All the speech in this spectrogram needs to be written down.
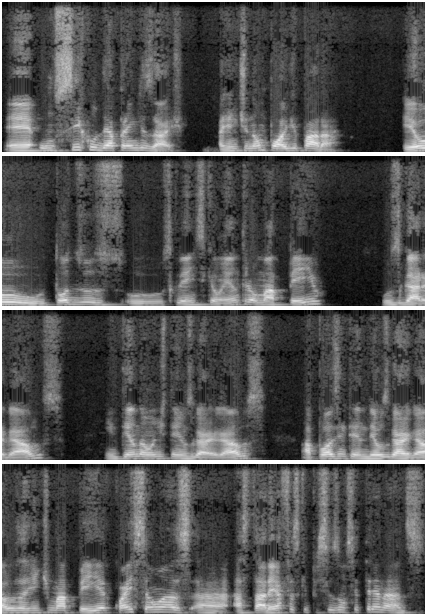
é, um ciclo de aprendizagem. A gente não pode parar. Eu, todos os, os clientes que eu entro, eu mapeio os gargalos, entendo onde tem os gargalos. Após entender os gargalos, a gente mapeia quais são as, a, as tarefas que precisam ser treinadas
